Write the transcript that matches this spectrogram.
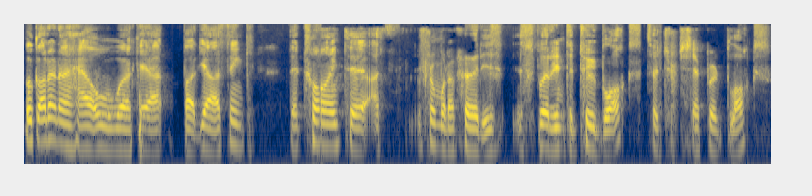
look, I don't know how it will work out, but yeah, I think they're trying to, from what I've heard, is split it into two blocks, so two separate blocks,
